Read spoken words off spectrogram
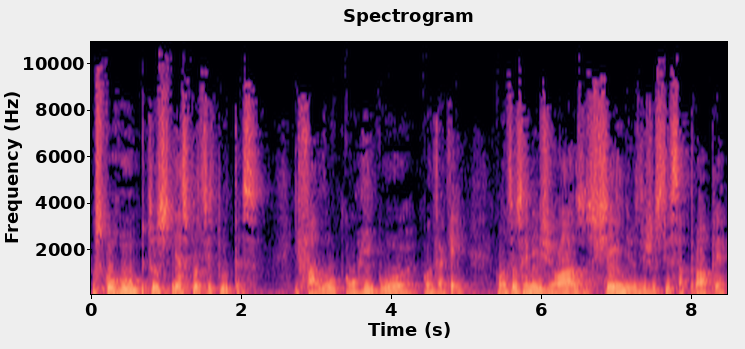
os corruptos e as prostitutas e falou com rigor contra quem? Contra os religiosos cheios de justiça própria,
